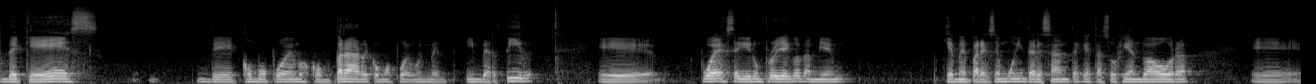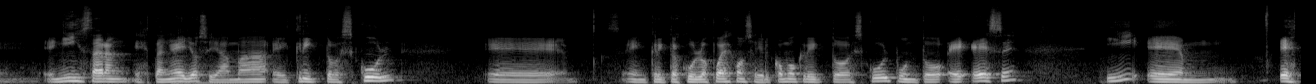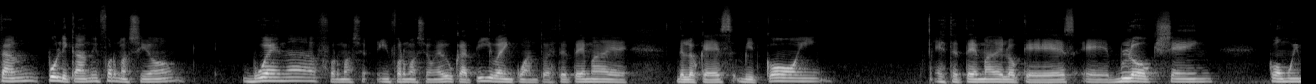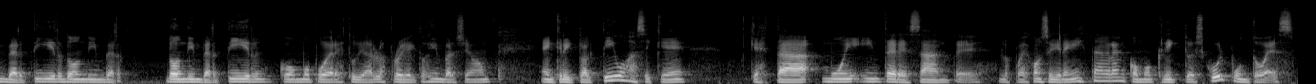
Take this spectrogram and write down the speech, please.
de qué es, de cómo podemos comprar, de cómo podemos invertir. Eh, puedes seguir un proyecto también que me parece muy interesante que está surgiendo ahora, eh, en Instagram están ellos, se llama eh, Crypto School. Eh, en Crypto School los puedes conseguir como cryptoschool.es y em, están publicando información buena, información educativa en cuanto a este tema de, de, lo que es Bitcoin, este tema de lo que es blockchain, cómo invertir, dónde invertir dónde invertir, cómo poder estudiar los proyectos de inversión en criptoactivos, así que, que está muy interesante. Los puedes conseguir en Instagram como cryptoschool.es.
